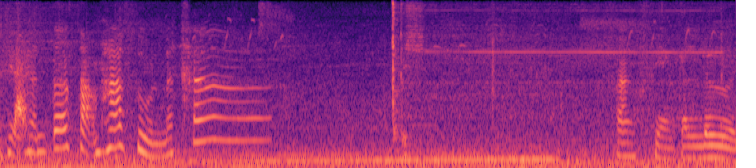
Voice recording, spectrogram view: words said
เพจ Hunter 350 นะคะ ฟังเสียงกันเลย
